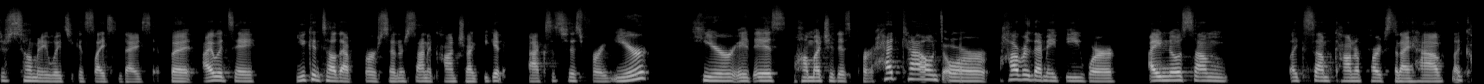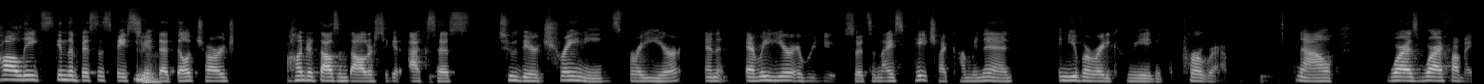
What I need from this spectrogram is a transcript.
there's so many ways you can slice and dice it. But I would say you can tell that person or sign a contract, you get access to this for a year. Here it is, how much it is per head count or however that may be, where I know some like some counterparts that I have, like colleagues in the business space too, yeah. that they'll charge $100,000 to get access to their trainings for a year. And every year it renews. So it's a nice paycheck coming in, and you've already created the program. Now, whereas where I find my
